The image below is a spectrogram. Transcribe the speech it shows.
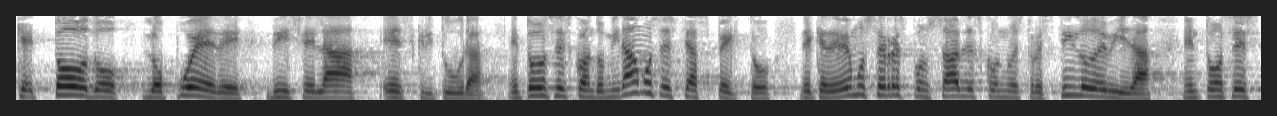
que todo lo puede, dice la Escritura. Entonces, cuando miramos este aspecto de que debemos ser responsables con nuestro estilo de vida, entonces,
